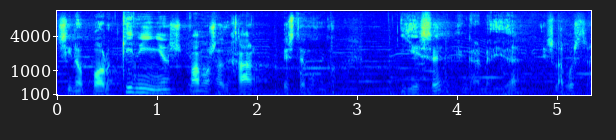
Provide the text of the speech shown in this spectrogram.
sino por qué niños vamos a dejar este mundo. Y ese, en gran medida, es la vuestra.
